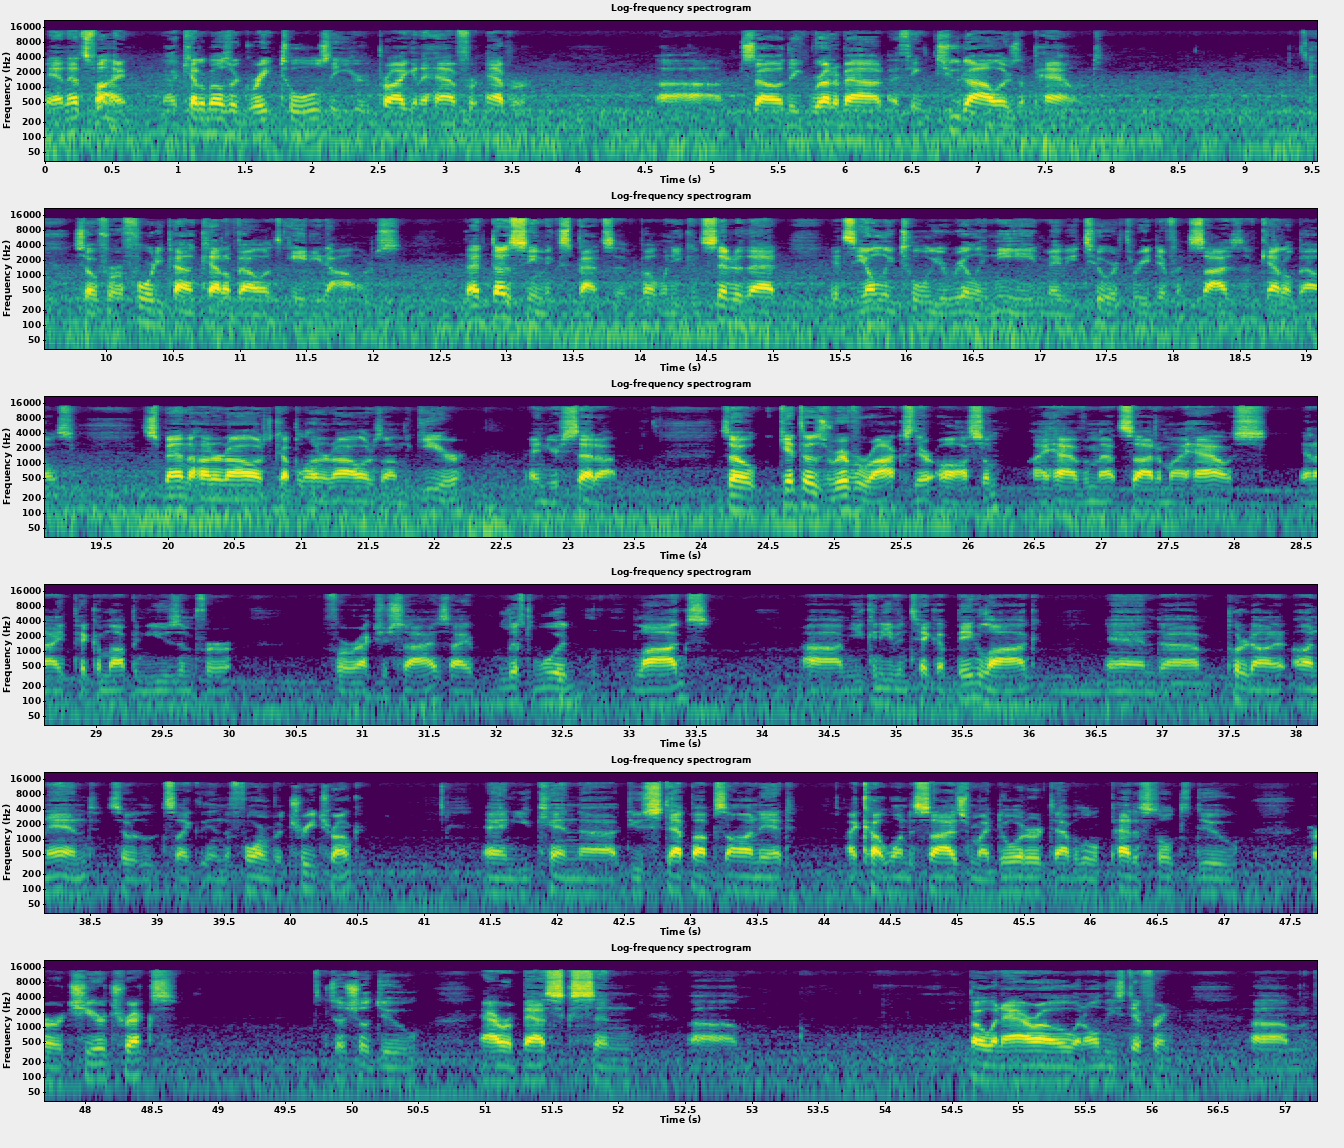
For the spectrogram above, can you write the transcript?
And that's fine. Uh, kettlebells are great tools that you're probably going to have forever. Uh, so they run about, I think, $2 a pound. So for a 40 pound kettlebell, it's $80. That does seem expensive, but when you consider that it's the only tool you really need, maybe two or three different sizes of kettlebells, spend a $100, a couple hundred dollars on the gear, and you're set up. So get those river rocks, they're awesome. I have them outside of my house, and I pick them up and use them for for exercise. I lift wood logs. Um, you can even take a big log and um, put it on on end, so it's like in the form of a tree trunk, and you can uh, do step ups on it. I cut one to size for my daughter to have a little pedestal to do her cheer tricks. So she'll do arabesques and um, bow and arrow and all these different um,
